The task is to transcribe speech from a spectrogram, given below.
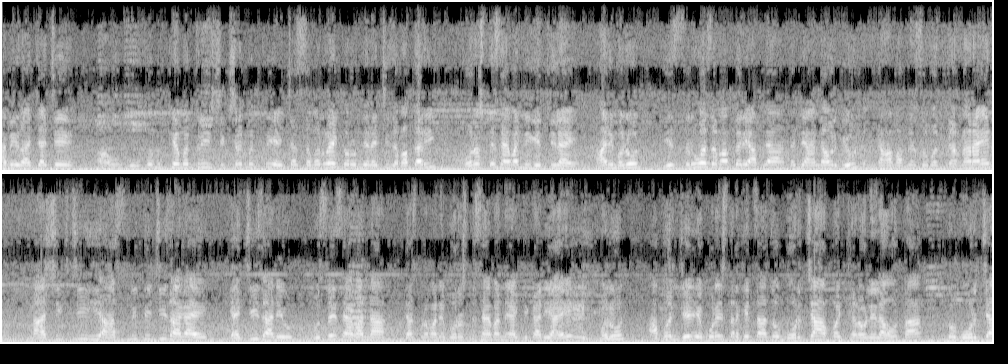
आम्ही राज्याचे उपमुख्यमंत्री शिक्षण मंत्री यांच्या समन्वय करून देण्याची जबाबदारी बोरस्ते साहेबांनी घेतलेली आहे. आणि म्हणून ही सर्व जबाबदारी आपल्या त्यांनी अंगावर घेऊन काम आपल्यासोबत करणार आहेत. नाशिकची ही अस्मितेची जागा आहे याची जाणीव भुसे साहेबांना त्याचप्रमाणे बोरस्ते साहेबांना या ठिकाणी आहे. म्हणून आपण जे एकोणीस तारखेचा जो मोर्चा आपण ठरवलेला होता तो मोर्चा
